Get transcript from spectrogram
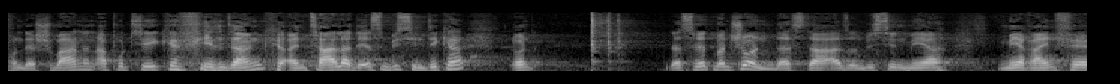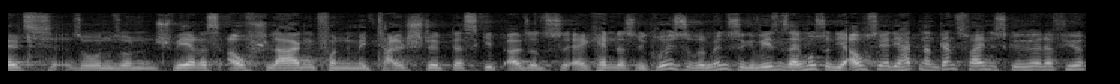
von der Schwanenapotheke, vielen Dank, ein Taler, der ist ein bisschen dicker und das hört man schon, dass da also ein bisschen mehr, mehr reinfällt, so, so ein schweres Aufschlagen von einem Metallstück. Das gibt also zu erkennen, dass eine größere Münze gewesen sein muss und die Aufseher, die hatten ein ganz feines Gehör dafür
